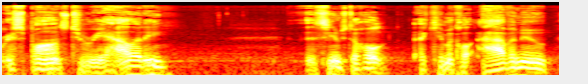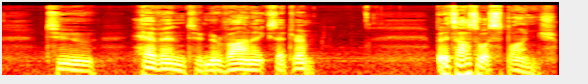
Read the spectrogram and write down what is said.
response to reality, that seems to hold a chemical avenue to heaven, to nirvana, etc. But it's also a sponge.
